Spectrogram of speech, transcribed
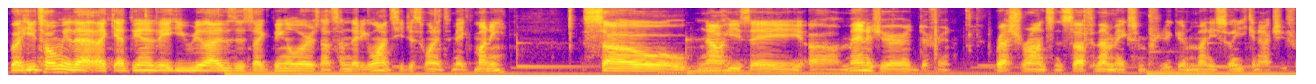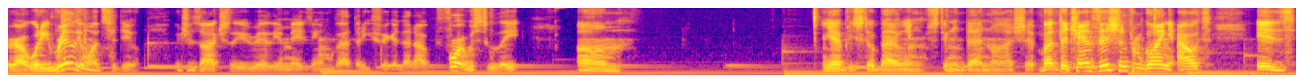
But he told me that like at the end of the day he realizes like being a lawyer is not something that he wants. He just wanted to make money. So now he's a uh, manager at different restaurants and stuff and that makes him pretty good money. So he can actually figure out what he really wants to do which is actually really amazing. I'm glad that he figured that out before it was too late. Um yeah but he's still battling student debt and all that shit. But the transition from going out is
